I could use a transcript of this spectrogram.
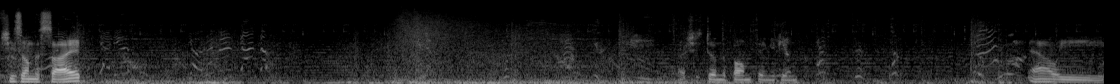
She's on the side. Oh, she's doing the bomb thing again. Owie.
